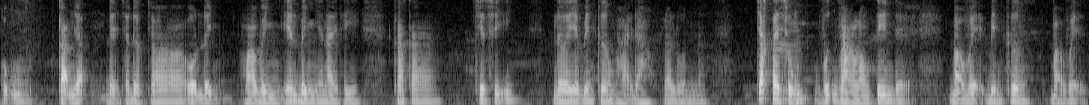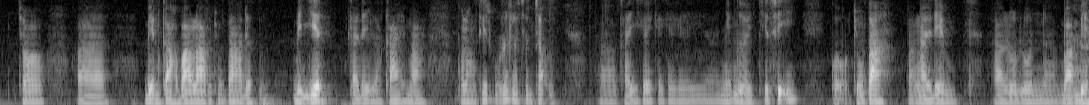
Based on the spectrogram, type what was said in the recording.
cũng cảm nhận để cho được cho ổn định hòa bình yên bình như này thì các à, chiến sĩ nơi biên cương và hải đảo là luôn chắc tay súng vững vàng lòng tin để bảo vệ biên cương bảo vệ cho à, biển cả bao la của chúng ta được bình yên. Cái đấy là cái mà Long Thiết cũng rất là trân trọng uh, cái, cái cái cái cái những người chiến sĩ của chúng ta đã ngày đêm à, luôn luôn à, bám biển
